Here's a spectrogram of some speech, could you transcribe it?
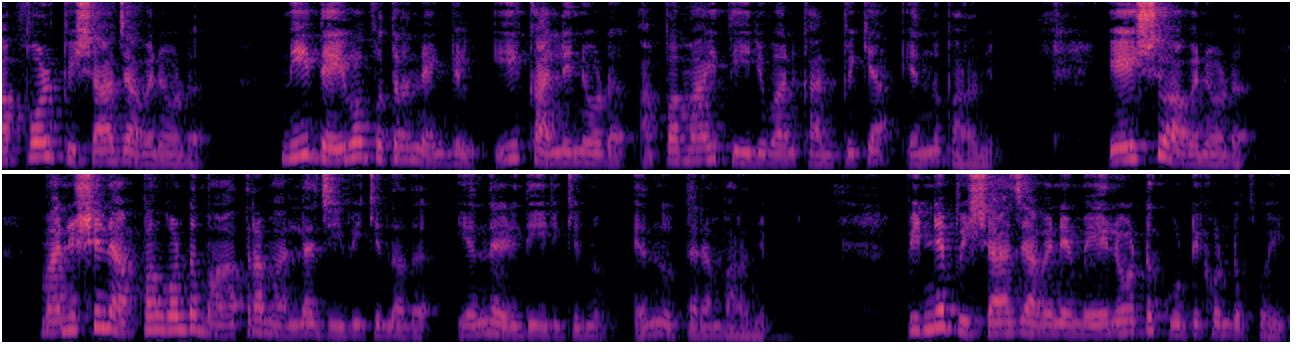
അപ്പോൾ പിശാജ് അവനോട് നീ ദൈവപുത്രനെങ്കിൽ ഈ കല്ലിനോട് അപ്പമായി തീരുവാൻ കൽപ്പിക്ക എന്ന് പറഞ്ഞു. യേശു അവനോട് മനുഷ്യൻ അപ്പം കൊണ്ട് മാത്രമല്ല ജീവിക്കുന്നത് എന്നെഴുതിയിരിക്കുന്നു എന്നുത്തരം പറഞ്ഞു. പിന്നെ പിശാജ് അവനെ മേലോട്ട് കൂട്ടിക്കൊണ്ടുപോയി.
